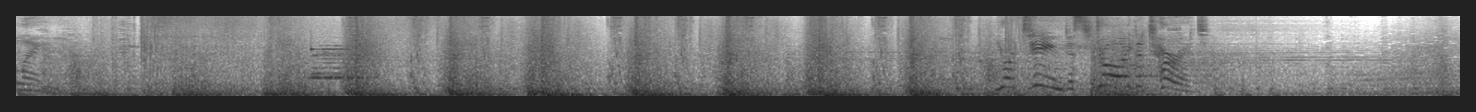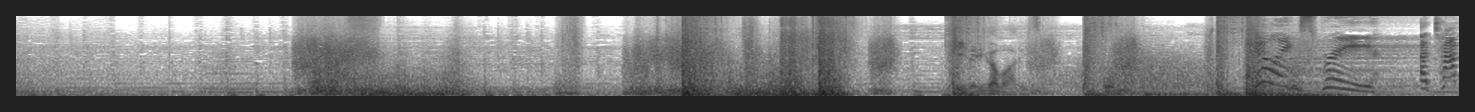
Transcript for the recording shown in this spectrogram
Slain. Your team destroyed a turret. Killing spree! Attack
